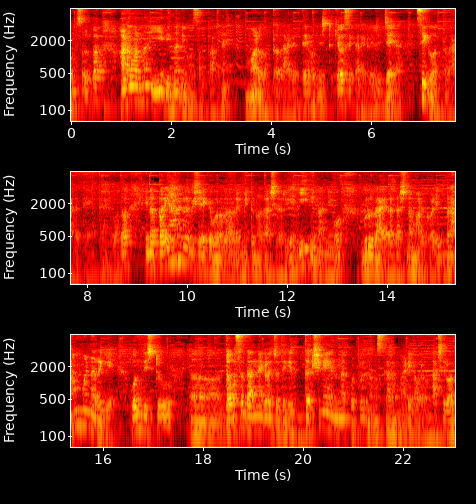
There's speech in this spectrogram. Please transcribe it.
ಒಂದು ಸ್ವಲ್ಪ ಹಣವನ್ನು ಈ ದಿನ ನೀವು ಸಂಪಾದನೆ ಮಾಡುವಂಥದ್ದಾಗತ್ತೆ. ಒಂದಿಷ್ಟು ಕೆಲಸ ಕಾರ್ಯಗಳಲ್ಲಿ ಜಯ ಸಿಗುವಂಥದ್ದಾಗತ್ತೆ. ಹೇಳ್ಬೋದು. ಇನ್ನು ಪರಿಹಾರಗಳ ವಿಷಯಕ್ಕೆ ಬರೋದಾದರೆ ಮಿಥುನ ರಾಶಿಯವರಿಗೆ ಈ ದಿನ ನೀವು ಗುರುರಾಯರ ದರ್ಶನ ಮಾಡಿಕೊಳ್ಳಿ. ಬ್ರಾಹ್ಮಣರಿಗೆ ಒಂದಿಷ್ಟು ದವಸ ಧಾನ್ಯಗಳ ಜೊತೆಗೆ ದಕ್ಷಿಣೆಯನ್ನು ಕೊಟ್ಟು ನಮಸ್ಕಾರ ಮಾಡಿ ಅವರ ಒಂದು ಆಶೀರ್ವಾದ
